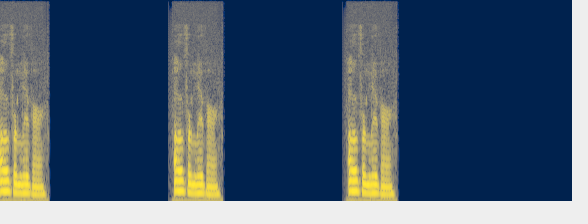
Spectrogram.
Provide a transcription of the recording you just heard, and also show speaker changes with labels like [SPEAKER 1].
[SPEAKER 1] Overliver. Overliver. Overliver.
